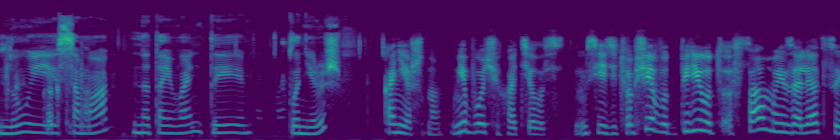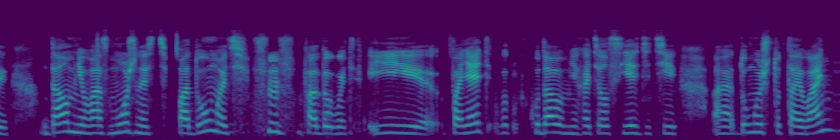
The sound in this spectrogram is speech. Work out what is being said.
Ну и сама так. на Тайвань ты планируешь? Конечно, мне бы очень хотелось съездить. Вообще, вот период самоизоляции дал мне возможность подумать, подумать и понять, вот куда бы мне хотелось съездить. И э, думаю, что Тайвань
